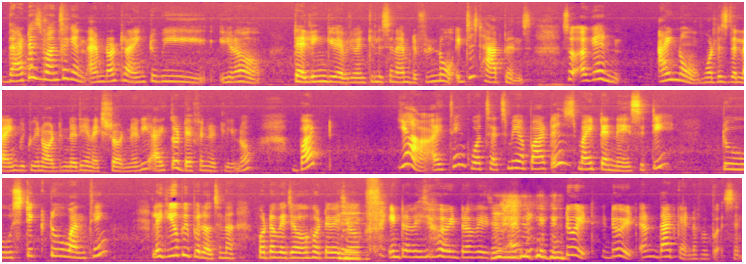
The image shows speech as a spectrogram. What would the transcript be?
that is once again i'm not trying to be you know telling you everyone ki listen i'm different no it just happens so again i know what is the line between ordinary and extraordinary i thought definitely know but yeah i think what sets me apart is my tenacity to stick to one thing. Like you people also na? Photo vejo photo vejo hmm. intro vejo intro vejo. I mean, do it do it. I'm that kind of a person.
